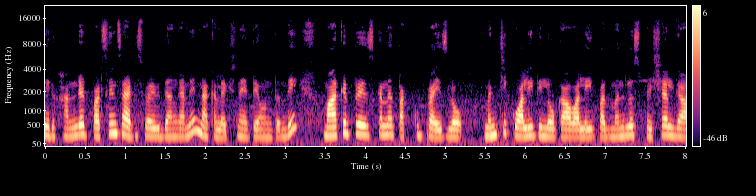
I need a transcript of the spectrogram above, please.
మీరు హండ్రెడ్ పర్సెంట్ సాటిస్ఫై విధంగానే నా కలెక్షన్ అయితే ఉంటుంది. మార్కెట్ ప్రైస్ కన్నా తక్కువ ప్రైస్లో మంచి క్వాలిటీలో కావాలి పది మందిలో స్పెషల్గా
